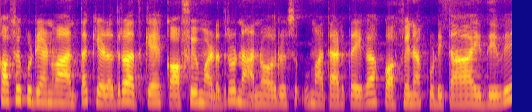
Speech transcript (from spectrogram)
ಕಾಫಿ ಕುಡಿಯೋಣವಾ ಅಂತ ಕೇಳಿದ್ರು, ಅದಕ್ಕೆ ಕಾಫಿ ಮಾಡಿದ್ರು. ನಾನು ಅವರು ಮಾತಾಡ್ತಾ ಈಗ ಕಾಫಿನ ಕುಡಿತಾ ಇದ್ದೀವಿ.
